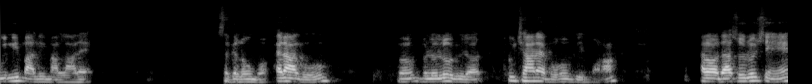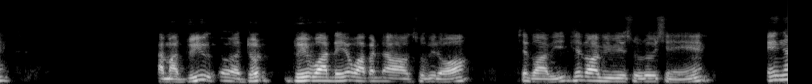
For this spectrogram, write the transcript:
ဝီနိပါဠိမှာလာတဲ့စကလုံးပေါ့အဲ့ဒါကိုဘယ်လိုလုပ်ပြီးတော့ထူးခြားတဲ့ဘုဟုတ်ပြီပေါ့နော်အဲ့တော့ဒါဆိုလို့ရှိရင်အမဒွိဒွေဝါတရဝါပတ္တဆိုပြီးတော့ဖြစ်သွားပြီဖြစ်သွားပြီဆိုလို့ရှိရင်အင်္ဂ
